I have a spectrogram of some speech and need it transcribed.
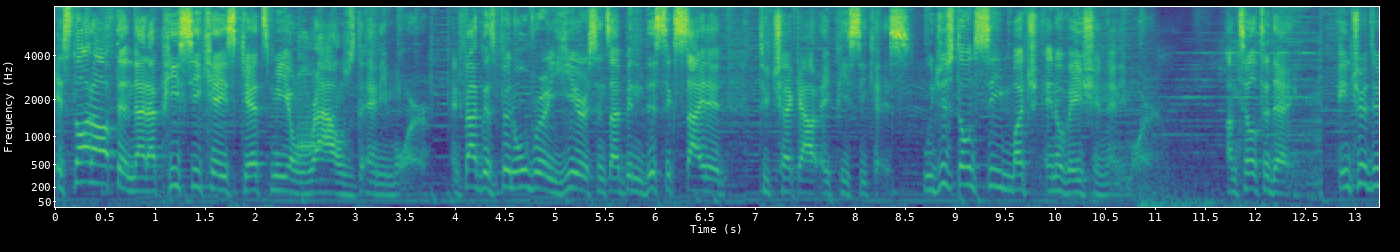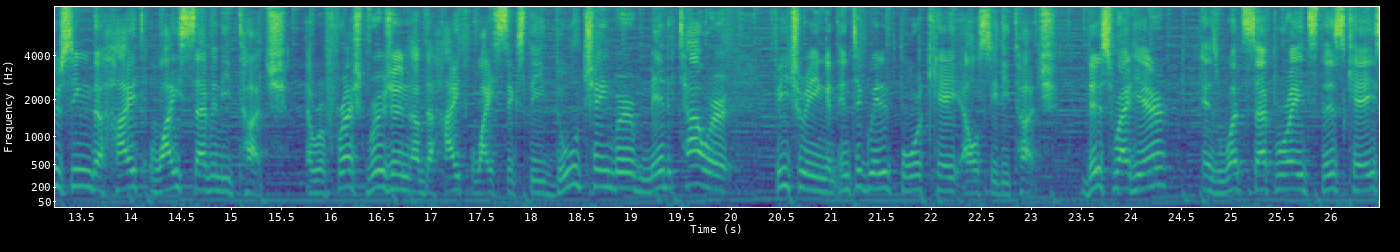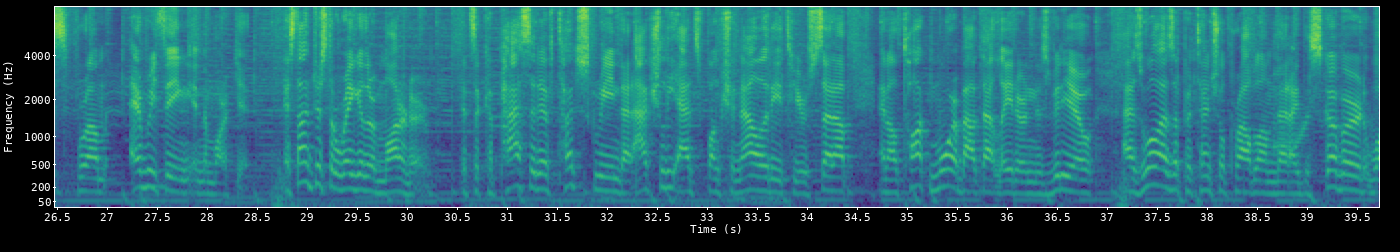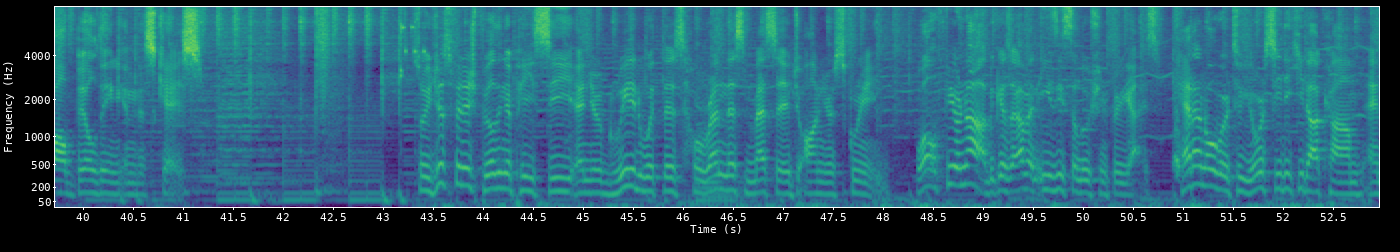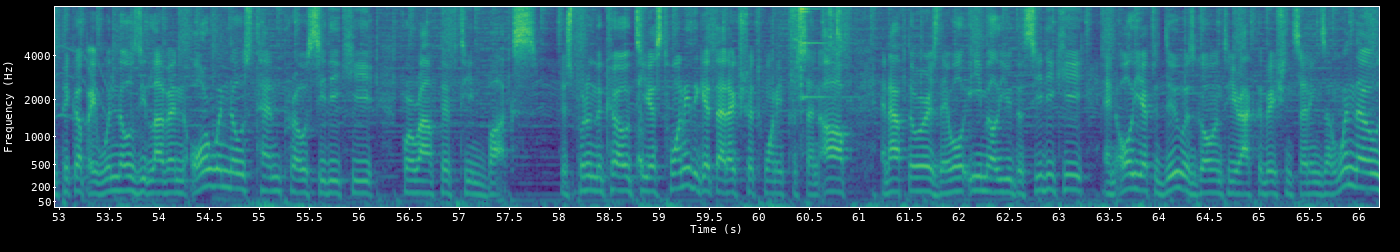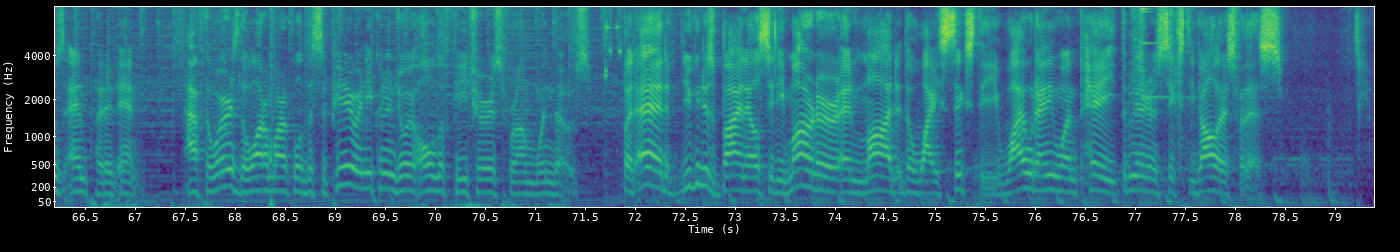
It's not often that a PC case gets me aroused anymore. In fact, it's been over a year since I've been this excited to check out a PC case. We just don't see much innovation anymore. Until today. Introducing the Hyte Y70 Touch, a refreshed version of the Hyte Y60 dual chamber mid tower featuring an integrated 4K LCD touch. This right here is what separates this case from everything in the market. It's not just a regular monitor. It's a capacitive touchscreen that actually adds functionality to your setup, and I'll talk more about that later in this video, as well as a potential problem that I discovered while building in this case. So you just finished building a PC and you're greeted with this horrendous message on your screen. Well, fear not, because I have an easy solution for you guys. Head on over to yourcdkey.com and pick up a Windows 11 or Windows 10 Pro CD key for around 15 bucks. Just put in the code TS20 to get that extra 20% off, and afterwards they will email you the CD key, and all you have to do is go into your activation settings on Windows and put it in. Afterwards, the watermark will disappear and you can enjoy all the features from Windows. But Ed, you can just buy an LCD monitor and mod the Y60. Why would anyone pay $360 for this?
